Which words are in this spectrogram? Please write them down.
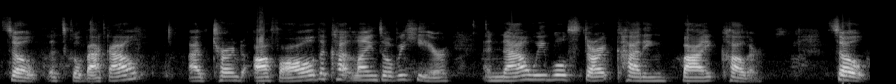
So let's go back out. I've turned off all the cut lines over here and now we will start cutting by color. So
